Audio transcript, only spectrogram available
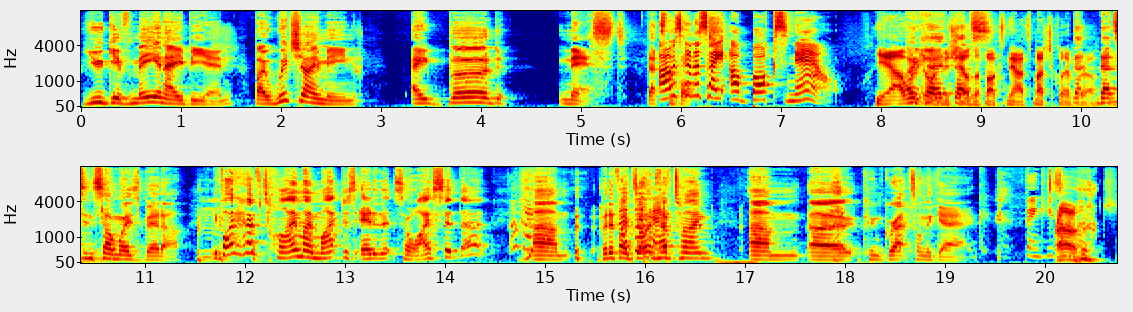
You give me an ABN." By which I mean a bird nest. That's I was going to say a box now. Yeah, I would Okay, go with Michelle's a box now. It's much cleverer. That, that's in some ways better. If I have time, I might just edit it so I said that. Um, but if I don't okay. have time, um, uh, congrats on the gag. Thank you so Oh. much.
